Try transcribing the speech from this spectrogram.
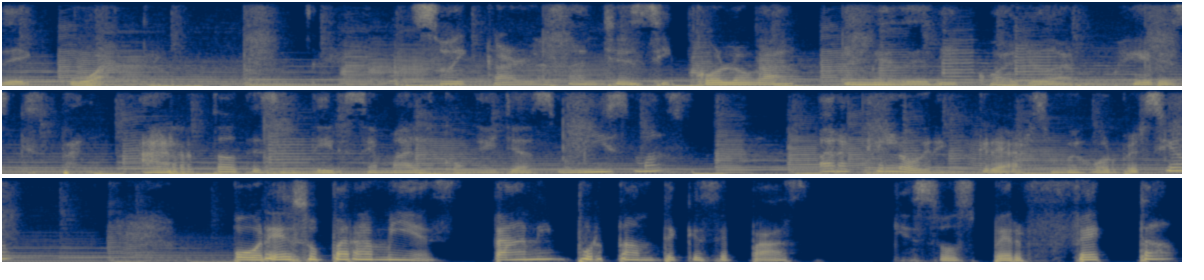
de 4. Soy Carla Sánchez, psicóloga, y me dedico a ayudar mujeres que están hartas de sentirse mal con ellas mismas para que logren crear su mejor versión. Por eso para mí es tan importante que sepas que sos perfecta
